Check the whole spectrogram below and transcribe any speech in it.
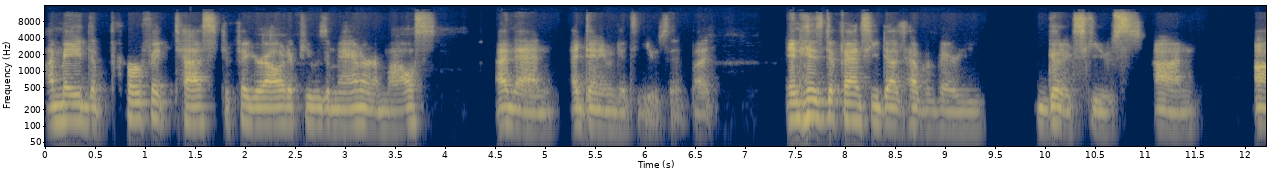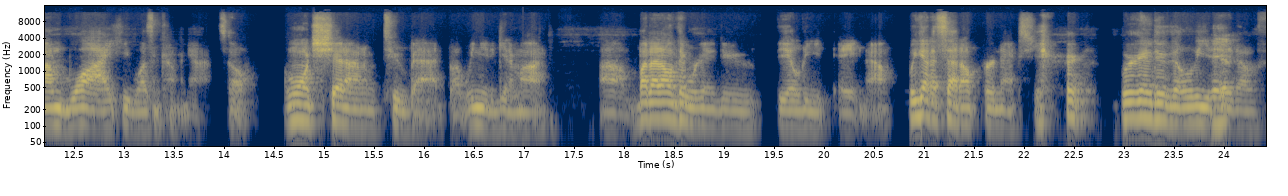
I made the perfect test to figure out if he was a man or a mouse, and then I didn't even get to use it. But in his defense, he does have a very good excuse on on why he wasn't coming on. So I won't shit on him too bad, but we need to get him on. Um, but I don't think we're going to do the elite eight now. We got to set up for next year. we're going to do the elite Yep. eight of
